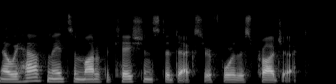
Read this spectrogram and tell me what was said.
Now we have made some modifications to Dextre for this project.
